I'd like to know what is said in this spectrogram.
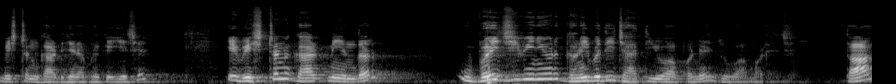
વેસ્ટર્ન ઘાટ જેને આપણે કહીએ છીએ, એ વેસ્ટર્ન ઘાટની અંદર ઉભયજીવીની ઘણી બધી જાતિઓ આપણને જોવા મળે છે. તો આ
